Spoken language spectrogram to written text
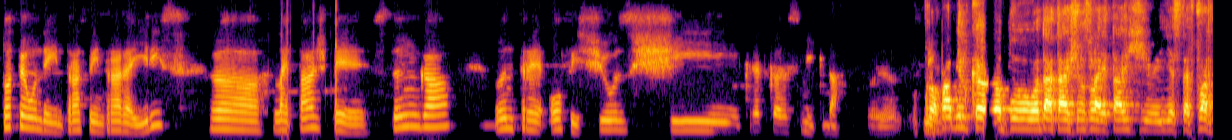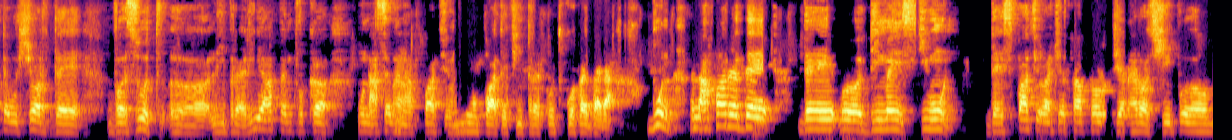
tot pe unde intrați pe intrarea Iris, uh, la etaj pe stânga, între Office Shoes și cred că Smic, da, Probabil că odată ajuns la etaj este foarte ușor de văzut uh, librăria pentru că un asemenea da. spațiu nu poate fi trecut cu vederea. Bun, în afară de, de uh, dimensiuni, de spațiul acesta absolut generos și uh,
